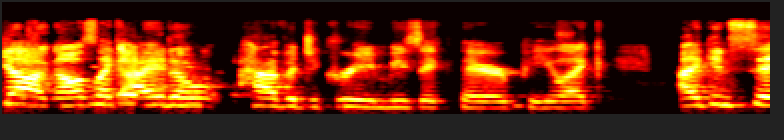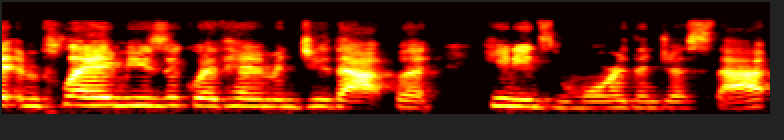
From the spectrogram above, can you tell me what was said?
young. I was like i don't have a degree in music therapy. Like i can sit and play music with him and do that but he needs more than just that.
